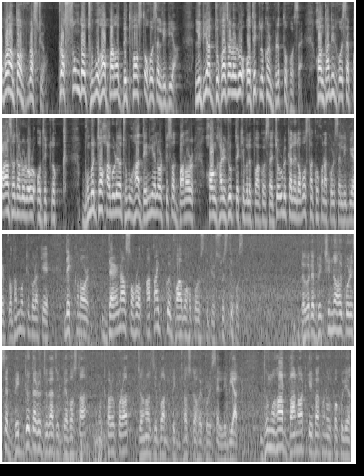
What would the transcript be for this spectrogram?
খবৰ আন্তঃৰাষ্ট্ৰীয় প্ৰচণ্ড ধুমুহা বানত বিধ্বস্ত হৈছে লিবিয়া। লিবিয়াত দুহাজাৰৰো অধিক লোকৰ মৃত্যু হৈছে। সন্ধানহীন হৈছে পাঁচ হাজাৰৰো অধিক লোক। ভূমধ্য সাগৰীয় ধুমুহা ডেনিয়েলৰ পিছত বানৰ সংহাৰী ৰূপ দেখিবলৈ পোৱা গৈছে। জৰুৰীকালীন অৱস্থা ঘোষণা কৰিছে লিবিয়াৰ প্ৰধানমন্ত্ৰীগৰাকীয়ে। দেশখনৰ ডেৰনা চহৰত আটাইতকৈ ভয়াৱহ পৰিস্থিতিৰ সৃষ্টি হৈছে। লগতে বিচ্ছিন্ন হৈ পৰিছে বিদ্যুৎ আৰু যোগাযোগ ব্যৱস্থা। মুঠৰ ওপৰত জনজীৱন বিধ্বস্ত হৈ পৰিছে লিবিয়াত। ধুমুহা বানত কেইবাখনো উপকূলীয়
